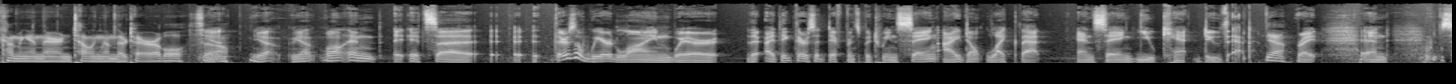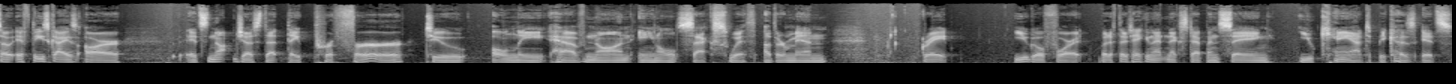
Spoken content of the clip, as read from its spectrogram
coming in there and telling them they're terrible. So Yeah, yeah, yeah. Well, and it's uh, there's a weird line where there, I think there's a difference between saying I don't like that and saying you can't do that. Yeah. Right. And so if these guys are, it's not just that they prefer to only have non-anal sex with other men. Great, you go for it. But if they're taking that next step and saying you can't because it's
